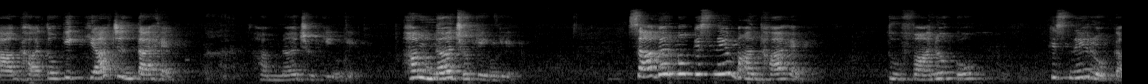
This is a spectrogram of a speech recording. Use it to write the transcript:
आघातों की क्या चिंता है? हम न झुकेंगे, हम न झुकेंगे। सागर को किसने बांधा है? तूफानों को किसने रोका?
